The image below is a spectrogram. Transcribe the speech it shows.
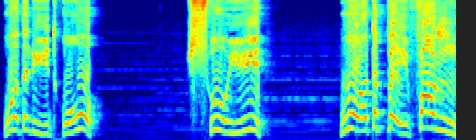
我的旅途属于我的北方。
